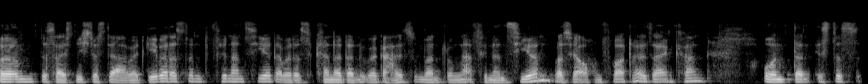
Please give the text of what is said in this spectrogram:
Ähm, das heißt nicht, dass der Arbeitgeber das dann finanziert, aber das kann er dann über Gehaltsumwandlung finanzieren, was ja auch ein Vorteil sein kann. Und dann ist das,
